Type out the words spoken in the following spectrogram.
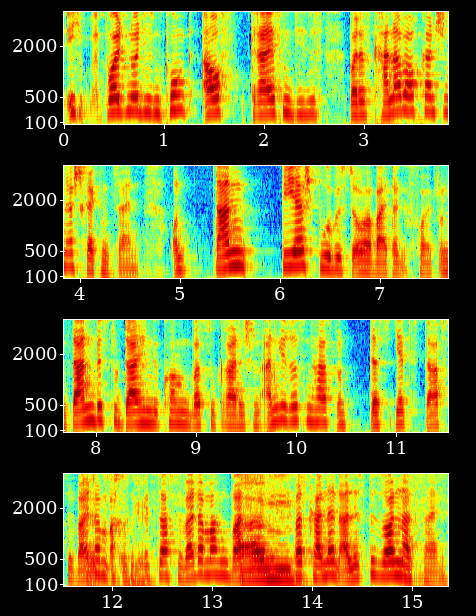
ich wollte nur diesen Punkt aufgreifen, dieses, aber das kann aber auch ganz schön erschreckend sein. Und dann der Spur bist du aber weitergefolgt. Und dann bist du dahin gekommen, was du gerade schon angerissen hast. Und das jetzt darfst du weitermachen. Jetzt, okay. darfst du weitermachen. Was, Ähm, was kann denn alles besonders sein?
